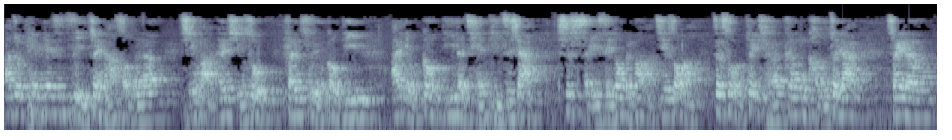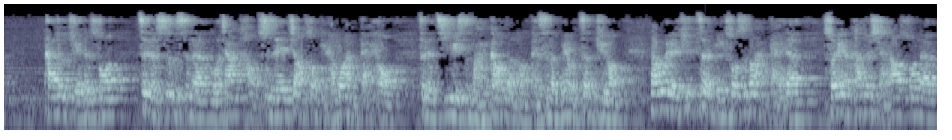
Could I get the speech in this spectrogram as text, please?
那就偏偏是自己最拿手的呢，刑法跟刑诉分数有够低，而有够低的前提之下，是谁谁都没办法接受啊。这是我最强的科目，考的最烂，所以呢，他就觉得说。这个是不是呢？国家考试这些教授给他乱改哦，这个几率是蛮高的哦。可是呢，没有证据哦。那为了去证明说是乱改的，所以呢，他就想要说呢，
